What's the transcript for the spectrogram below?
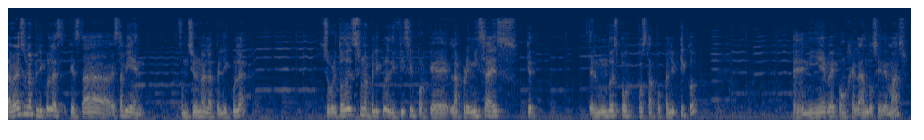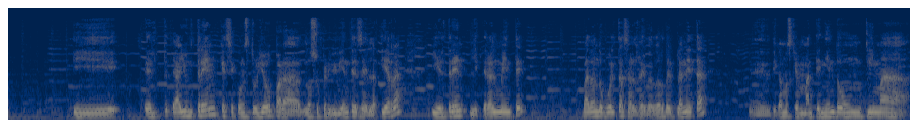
la verdad es una película que está, está bien, funciona la película. Sobre todo es una película difícil porque la premisa es que el mundo es postapocalíptico, de nieve congelándose y demás. Y hay un tren que se construyó para los supervivientes de la Tierra y el tren literalmente va dando vueltas alrededor del planeta, eh, digamos que manteniendo un clima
